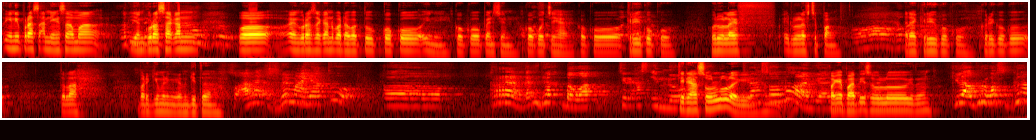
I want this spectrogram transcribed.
ini perasaan yang sama yang kurasakan oh, yang kurasakan pada waktu Koko ini, Koko pensiun, Koko CH, Koko Kriu Koko. Hololive Hololive Jepang. Oh, Ada Kriu Koko. Kriu Koko telah pergi meninggalkan kita. soalnya sebenarnya Maya tuh eh, keren kan dia bawa ciri khas Indo. Ciri khas Solo lagi. Ciri khas Solo lagi. Pakai batik Solo gitu kan. Gila bro, mas gua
